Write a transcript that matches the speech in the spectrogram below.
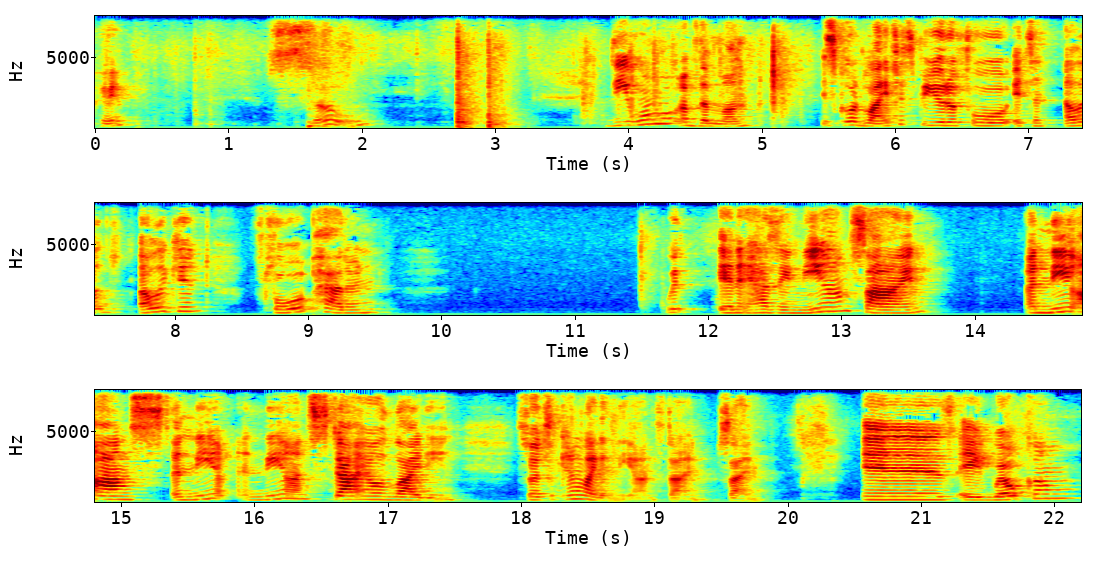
okay? So, the warmer of the month is called Life is Beautiful. It's an ele elegant floral pattern with, and it has a neon sign, a neon, a neon, a neon style lighting. So it's kind of like a neon sign. Sign is a welcome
